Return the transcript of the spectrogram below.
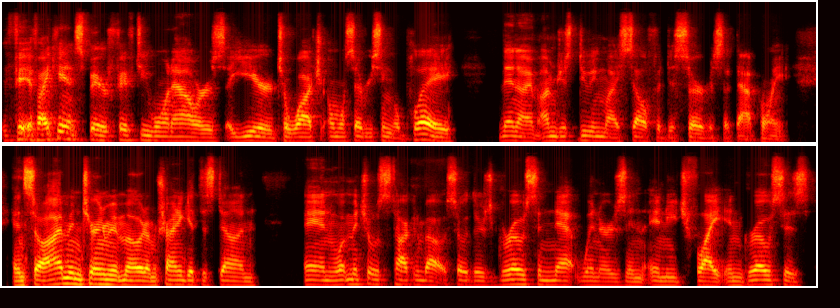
if, if I can't spare 51 hours a year to watch almost every single play, then I'm, I'm just doing myself a disservice at that point. And so I'm in tournament mode. I'm trying to get this done. And what Mitchell was talking about, so there's gross and net winners in, in each flight. And gross is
